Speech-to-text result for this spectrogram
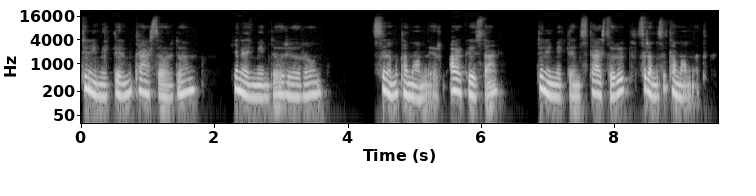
Bütün ilmeklerimi ters ördüm. Kenar ilmeğimi de örüyorum. Sıramı tamamlıyorum. Arka yüzden bütün ilmeklerimizi ters örüp sıramızı tamamladık.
